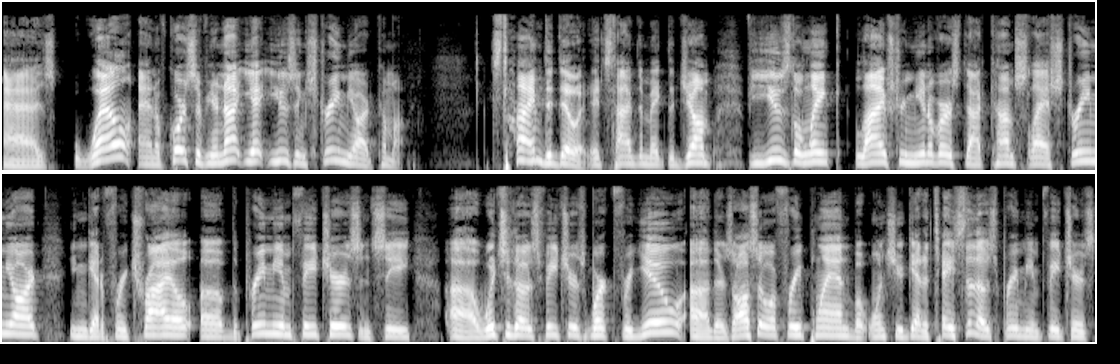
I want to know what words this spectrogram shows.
as well. And of course, if you're not yet using StreamYard, come on. It's time to do it. It's time to make the jump. If you use the link livestreamuniverse.com slash StreamYard, you can get a free trial of the premium features and see uh, which of those features work for you. Uh, there's also a free plan, but once you get a taste of those premium features,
